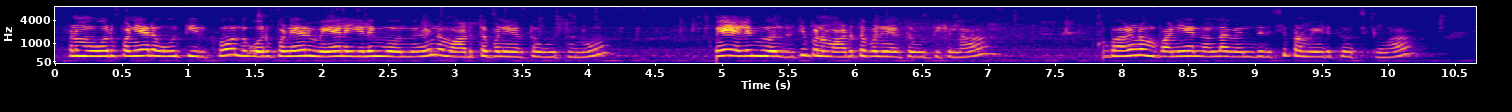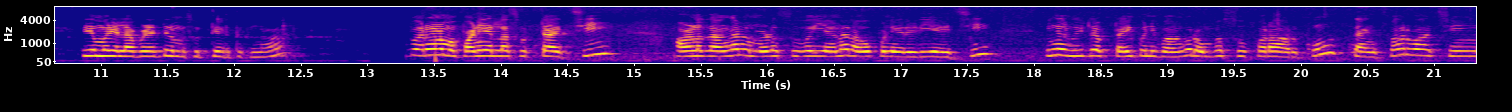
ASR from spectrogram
இப்போ நம்ம ஒரு பணியாரம் ஊற்றிருக்கோம் அந்த ஒரு பணியாரம் மேலே எலும்பு வந்தோடனே நம்ம அடுத்த பணியாரத்தை ஊற்றணும் மேலே எலும்பி வந்துருச்சு. இப்போ நம்ம அடுத்த பணியாரத்தை ஊற்றிக்கலாம் இப்போ பாருங்கள் நம்ம பனியார் நல்லா வெந்துருச்சு. இப்போ நம்ம எடுத்து வச்சுக்கலாம். இதே மாதிரி எல்லா பணியாரத்தையும் நம்ம சுட்டு எடுத்துக்கலாம். இப்போ பாருங்கள் நம்ம பணியாரெலாம் சுட்டாச்சு. அவ்வளோதாங்க நம்மளோட சுவையான ரவ் பணியார் ரெடி ஆயிடுச்சு. நீங்கள் வீட்டில் ட்ரை பண்ணி பாருங்கள் ரொம்ப சூப்பராக இருக்கும். தேங்க்ஸ் ஃபார் வாட்சிங்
